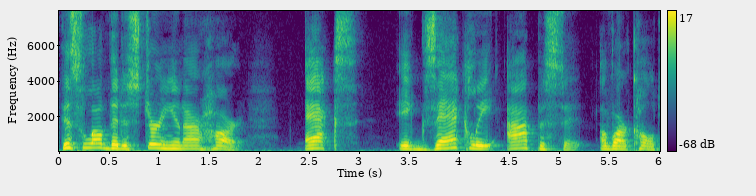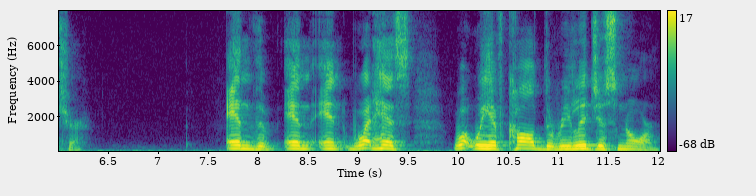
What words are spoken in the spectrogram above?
this love that is stirring in our heart acts exactly opposite of our culture and the and and what has what we have called the religious norm.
